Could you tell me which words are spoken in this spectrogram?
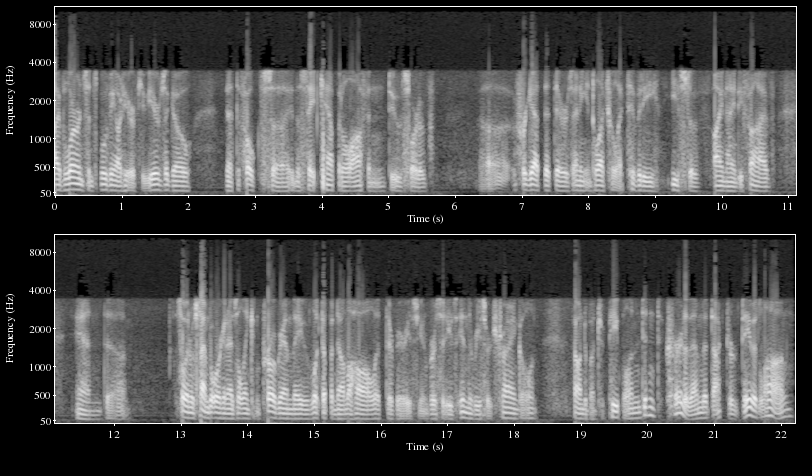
I've learned since moving out here a few years ago that the folks uh, in the state capital often do sort of uh, forget that there's any intellectual activity east of I-95, and uh, so when it was time to organize a Lincoln program, they looked up and down the hall at their various universities in the Research Triangle and found a bunch of people. And it didn't occur to them that Dr. David Long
